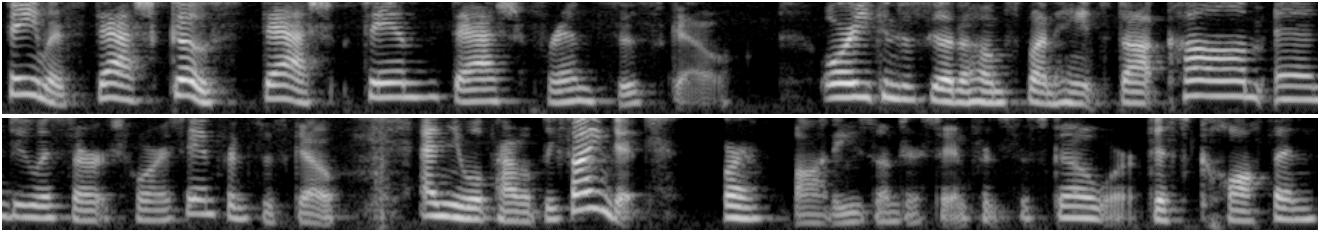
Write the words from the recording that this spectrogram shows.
famous dash ghost dash San dash Francisco. Or you can just go to homespunhaints.com and do a search for San Francisco, and you will probably find it. Or bodies under San Francisco, or this coffin,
